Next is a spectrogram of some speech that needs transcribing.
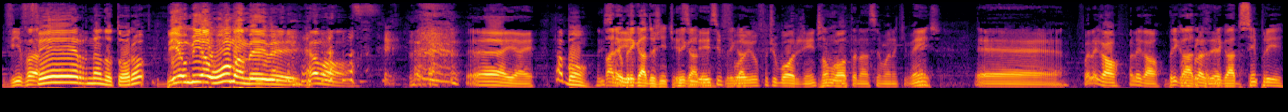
Viva Fernando Toro. Bill Me a Woman, baby! Come on! Ai, ai. Tá bom. isso Valeu, aí. obrigado, gente. Obrigado. Esse, esse Obrigado. foi o Futebol Urgente. Vamos. Volta na semana que vem. É isso. É, Foi legal, foi legal. Obrigado, Foi um obrigado. Sempre,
